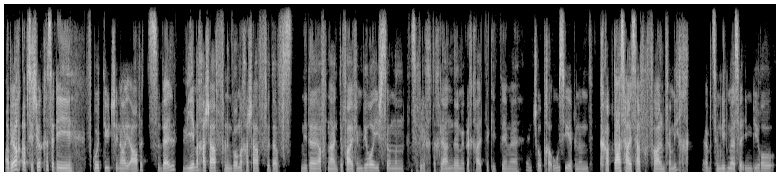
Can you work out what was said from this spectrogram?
Aber ja, ich glaube, es ist wirklich so die auf gut Deutsch neue Arbeitswelt, wie man kann arbeiten und wo man kann arbeiten, dass es nicht auf 9 to 5 im Büro ist, sondern dass es vielleicht ein bisschen andere Möglichkeiten gibt, wie man einen Job kann ausüben kann. Und ich glaube, das heisst einfach vor allem für mich, eben zum nicht im Büro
